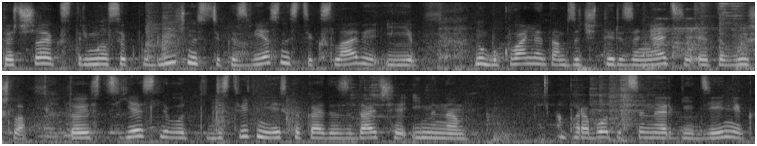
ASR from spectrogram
То есть человек стремился к публичности, к известности, к славе, и ну, буквально там за четыре занятия это вышло. То есть если вот действительно есть какая-то задача именно поработать с энергией денег,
